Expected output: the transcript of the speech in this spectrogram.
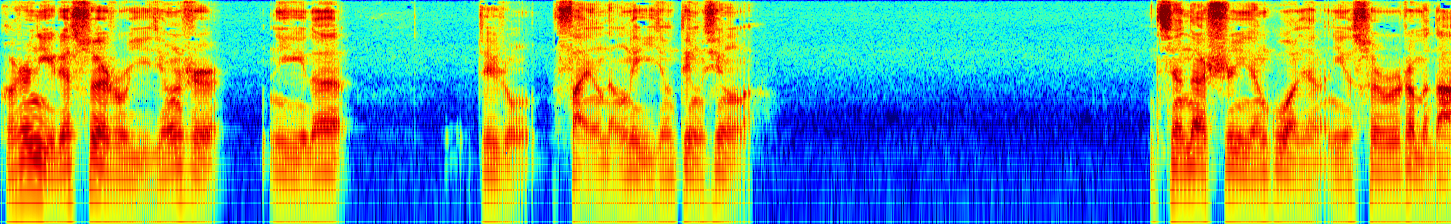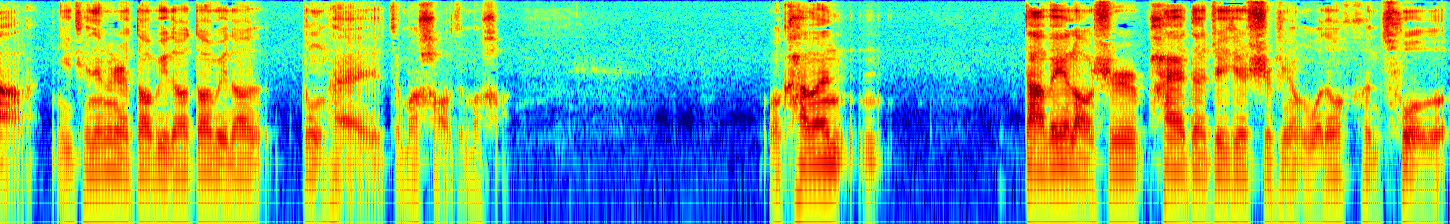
可是你这岁数已经是你的。这种反应能力已经定性了，现在十几年过去了，你岁数这么大了，你天天跟这叨逼叨叨逼叨，动态怎么好怎么好？我看完大威老师拍的这些视频，我都很错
